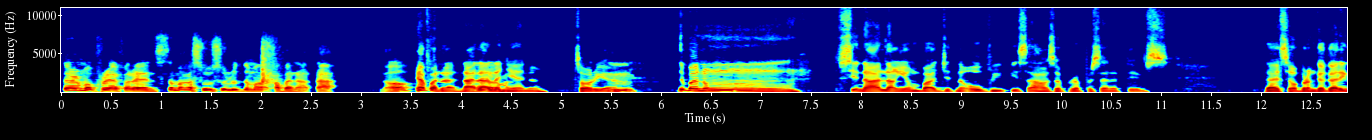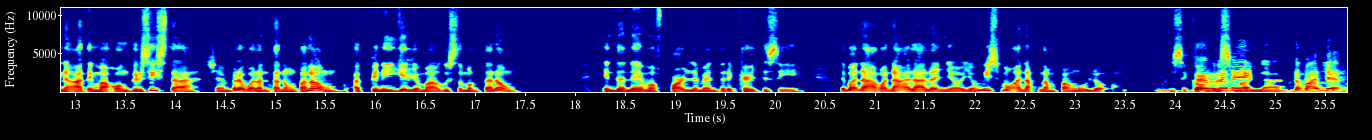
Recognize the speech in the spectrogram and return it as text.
term of reference sa mga susunod na mga kabanata. No? Kaya pala, naalala uh, niya, no? Sorry ah. Mm, Di ba mm. nung sinalang yung budget ng OVP sa House of Representatives, dahil sobrang gagaling ng ating mga kongresista, syempre walang tanong-tanong at pinigil yung mga gusto magtanong in the name of parliamentary courtesy. Di ba na ako naalala nyo, yung mismong anak ng Pangulo, si Congressman na... the budget.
